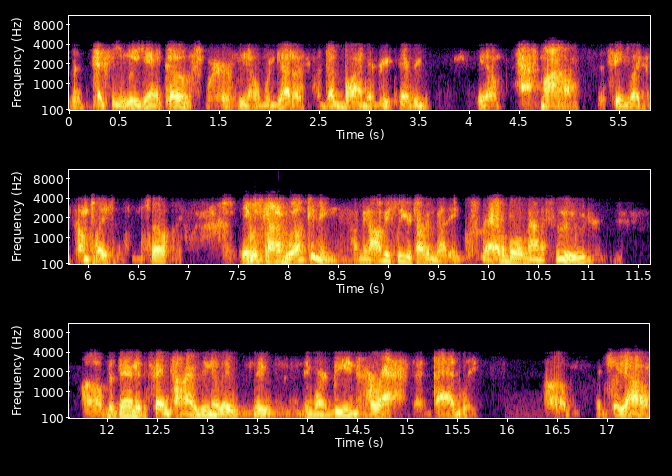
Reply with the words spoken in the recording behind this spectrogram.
the Texas and Louisiana coast, where you know we got a, a duck blind every every you know half mile. It seems like in some places. And so it was kind of welcoming. I mean, obviously you're talking about incredible amount of food, uh, but then at the same time, you know, they they they weren't being harassed that badly. Um, and so yeah,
